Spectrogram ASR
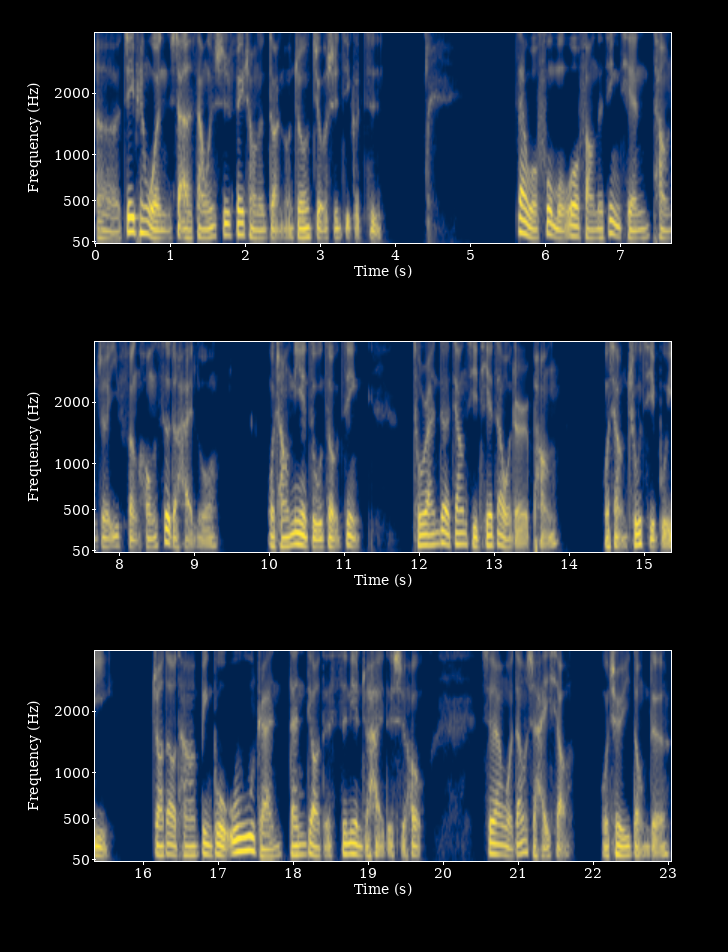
呃这篇文散散文诗非常的短哦，只有九十几个字。在我父母卧房的镜前躺着一粉红色的海螺，我常蹑足走近，突然的将其贴在我的耳旁。我想出其不意抓到它，并不污然单调的思念着海的时候，虽然我当时还小。我却已懂得，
